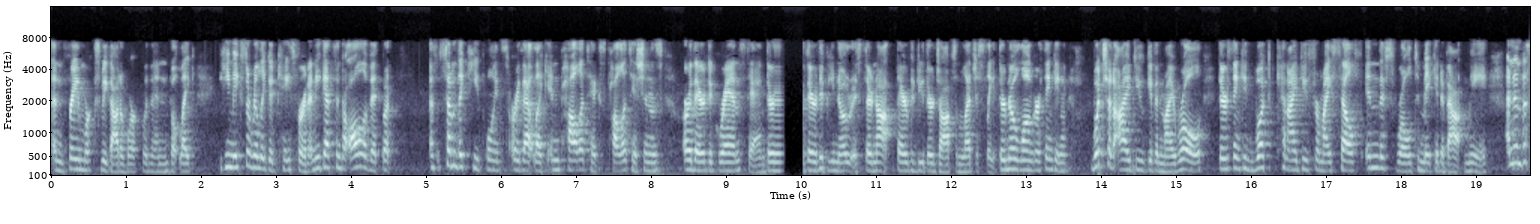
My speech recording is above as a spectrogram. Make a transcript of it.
and frameworks we got to work within, but like he makes a really good case for it, and he gets into all of it. But uh, some of the key points are that, like in politics, politicians are there to grandstand. They're there to be noticed. They're not there to do their jobs and legislate. They're no longer thinking, what should I do given my role? They're thinking, what can I do for myself in this role to make it about me? And in the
